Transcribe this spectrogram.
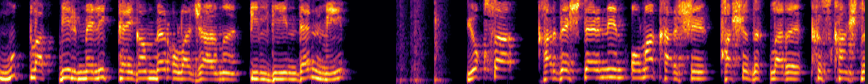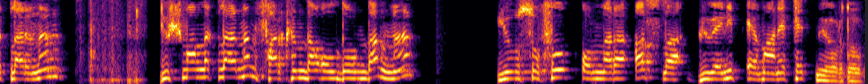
mutlak bir melik peygamber olacağını bildiğinden mi? Yoksa kardeşlerinin ona karşı taşıdıkları kıskançlıklarının, düşmanlıklarının farkında olduğundan mı Yusuf'u onlara asla güvenip emanet etmiyordu.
